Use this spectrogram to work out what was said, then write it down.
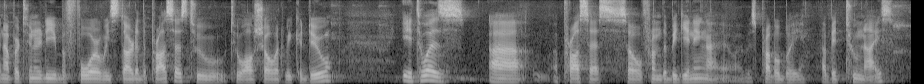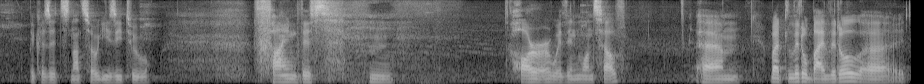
an opportunity before we started the process to, to all show what we could do. It was uh, a process. So from the beginning, I, I, was probably a bit too nice because it's not so easy to find this hmm, horror within oneself. Um, but little by little, uh, it,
